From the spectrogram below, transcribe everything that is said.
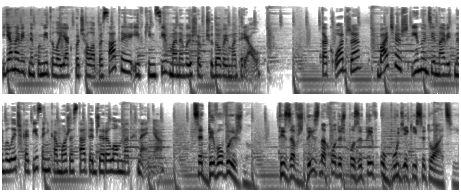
Я навіть не помітила, як почала писати, і в кінці в мене вийшов чудовий матеріал. Так отже, бачиш, іноді навіть невеличка пісенька може стати джерелом натхнення. Це дивовижно. Ти завжди знаходиш позитив у будь-якій ситуації.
